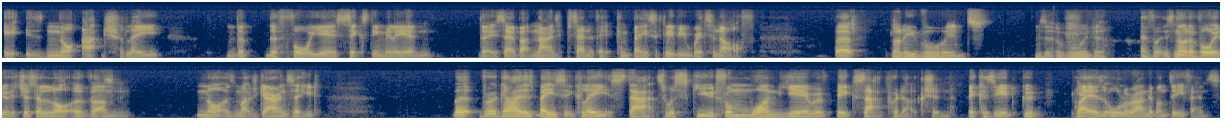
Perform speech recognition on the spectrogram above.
it is not actually the the four years, sixty million they said about 90% of it can basically be written off. But Bloody voids. Is it a voider? it's not a void, it's just a lot of um not as much guaranteed. But for a guy that's basically stats were skewed from one year of big sack production because he had good players all around him on defense.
